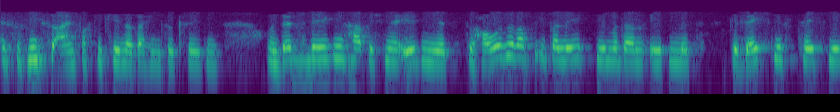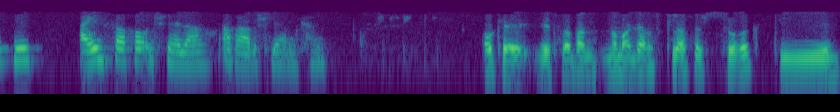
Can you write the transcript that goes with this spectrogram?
ist es nicht so einfach, die Kinder dahin zu kriegen. Und deswegen habe ich mir eben jetzt zu Hause was überlegt, wie man dann eben mit Gedächtnistechniken einfacher und schneller Arabisch lernen kann. Okay, jetzt aber nochmal ganz klassisch zurück. Die,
